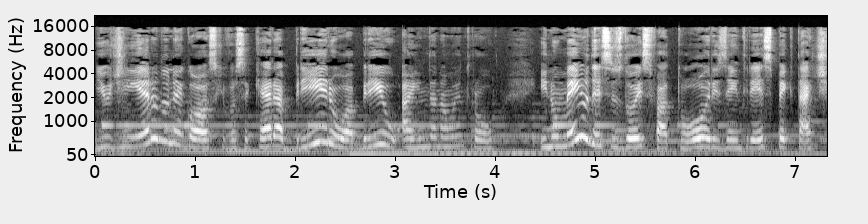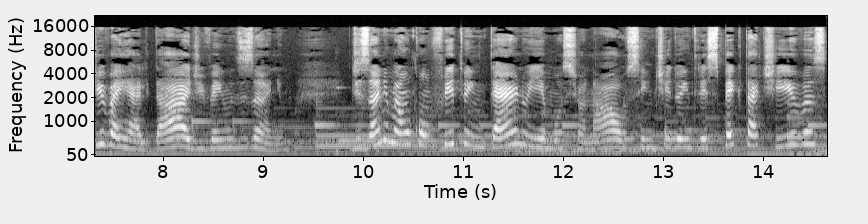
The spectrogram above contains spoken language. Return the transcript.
e o dinheiro do negócio que você quer abrir ou abriu ainda não entrou. E no meio desses dois fatores, entre expectativa e realidade, vem o desânimo. Desânimo é um conflito interno e emocional sentido entre expectativas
